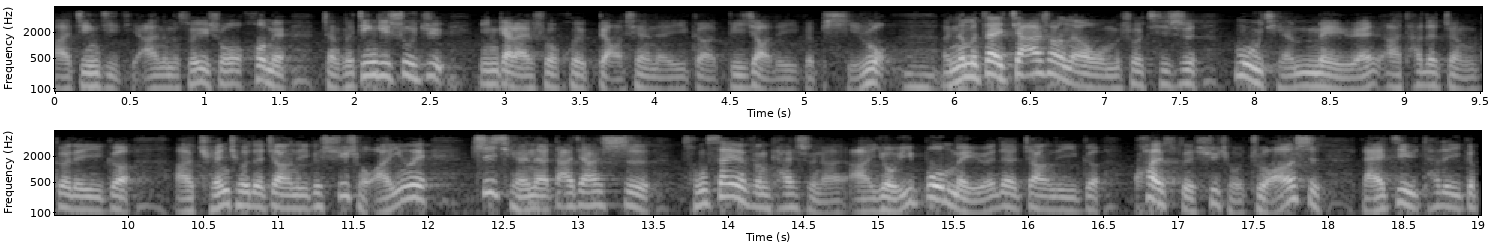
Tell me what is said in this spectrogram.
啊经济体啊，那么所以说后面整个经济数据应该来说会表现的一个比较的一个疲弱。嗯。那么再加上呢，我们说其实目前美元啊它的整个的一个啊全球的这样的一个需求啊，因为之前呢大家是从三月份开始呢啊有一波美元的这样的一个快速的需求，主要是来自于它的一个。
